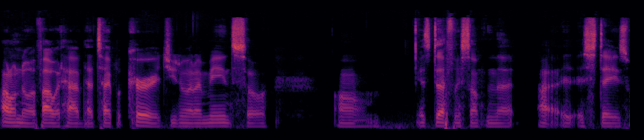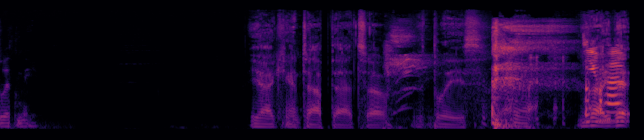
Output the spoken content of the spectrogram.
I don't know if I would have that type of courage. You know what I mean? So um, it's definitely something that I, it, it stays with me. Yeah, I can't top that. So please. Do you have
